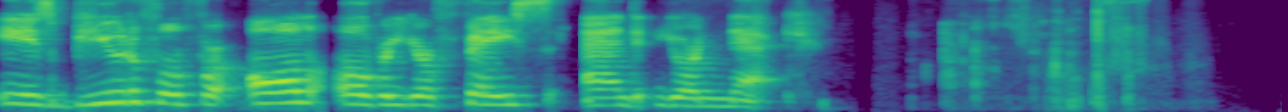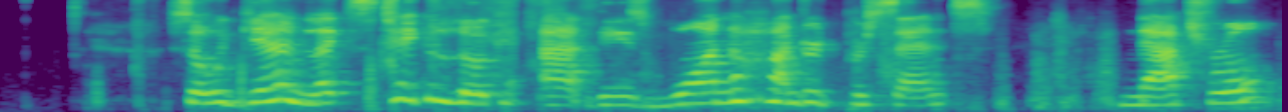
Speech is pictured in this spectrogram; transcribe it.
is beautiful for all over your face and your neck. So again, let's take a look at these 100% natural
